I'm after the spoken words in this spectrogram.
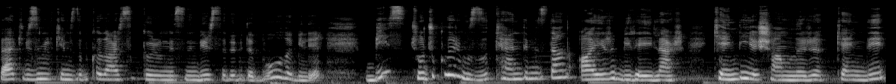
belki bizim ülkemizde bu kadar sık görülmesinin bir sebebi de bu olabilir. Biz çocuklarımızı kendimizden ayrı bireyler, kendi yaşamları, kendi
